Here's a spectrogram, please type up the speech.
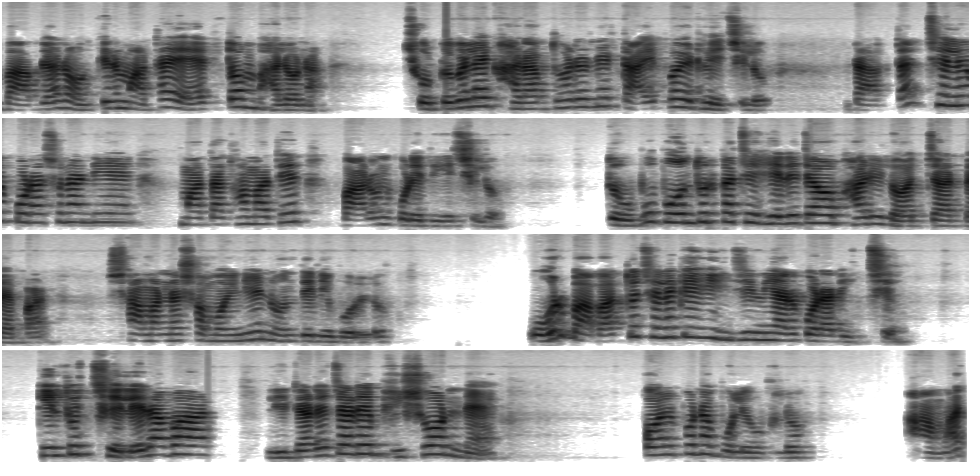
বাবলার অঙ্কের মাথা একদম ভালো না। ছোটবেলায় খারাপ ধরনের টাইফয়েড হয়েছিল। ডাক্তার ছেলের পড়াশোনা নিয়ে মাথা ঘামাতে বারণ করে দিয়েছিল। তবু বন্ধুর কাছে হেরে যাওয়া ভারী লজ্জার ব্যাপার। সামান্য সময় নিয়ে নন্দিনী বলল, ওর বাবার তো ছেলেকে ইঞ্জিনিয়ার করার ইচ্ছে। কিন্তু ছেলের আবার লিটারেচারে ভীষণ ন্যাক কল্পনা বলে উঠল, আমার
